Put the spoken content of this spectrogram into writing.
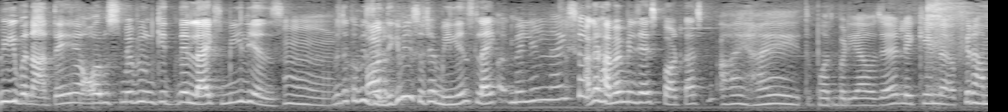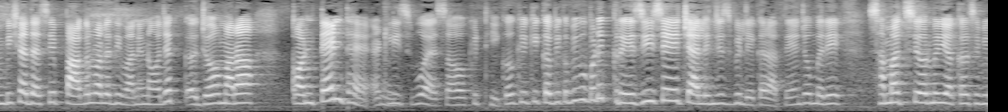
भी बनाते हैं और उसमें भी उनके इतने लाइक्स मिलियंस मैं तो कभी ज़िंदगी में नहीं सोचा मिलियंस लाइक मिलियन लाइक्स अगर हमें मिल जाए इस पॉडकास्ट में। आय हाय तो बहुत बढ़िया हो जाए। लेकिन फिर हम भी शायद ऐसे पागल वाले दीवाने ना हो जाए। जो हमारा कंटेंट है एटलीस्ट वो ऐसा हो कि ठीक हो क्योंकि कभी कभी वो बड़े क्रेजी से चैलेंजेस भी लेकर आते हैं जो मेरे समझ से और मेरी अकल से भी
